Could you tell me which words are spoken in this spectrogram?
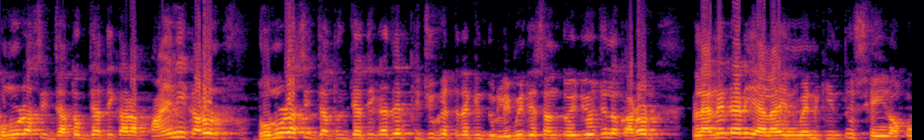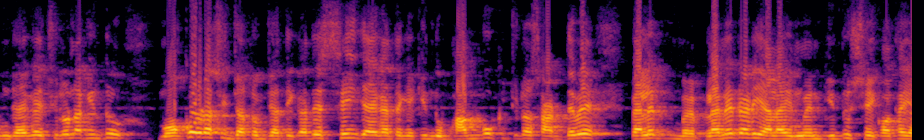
ধনুরাশির জাতক জাতিকারা পায়নি কারণ ধনুরাশির জাতক জাতিকাদের কিছু ক্ষেত্রে কিন্তু লিমিটেশন তৈরি হয়েছিল কারণ প্ল্যানেটারি অ্যালাইনমেন্ট কিন্তু সেই রকম জায়গায় ছিল না। কিন্তু মকর রাশির জাতক জাতিকাদের সেই জায়গা থেকে কিন্তু ভাগ্য কিছুটা সার দেবে। প্ল্যানেটারি অ্যালাইনমেন্ট কিন্তু সেই কথাই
